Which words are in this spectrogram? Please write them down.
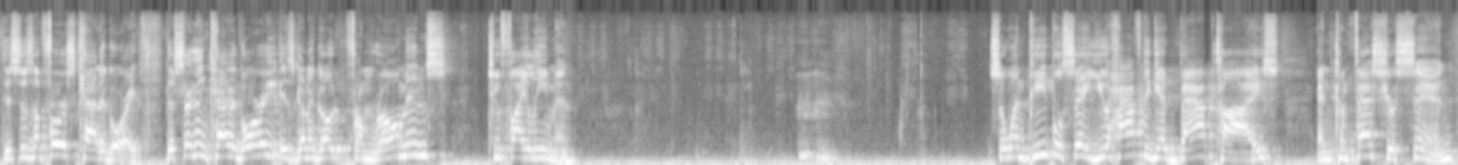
This is the first category. The second category is going to go from Romans to Philemon. So when people say you have to get baptized and confess your sin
